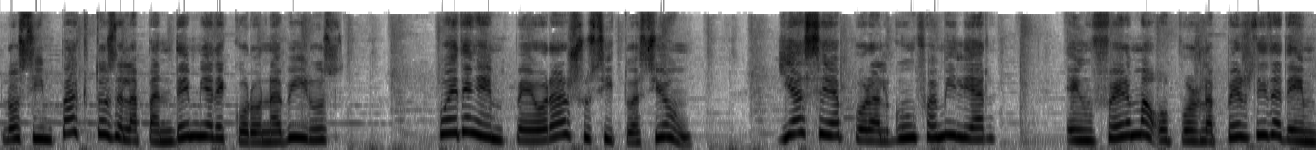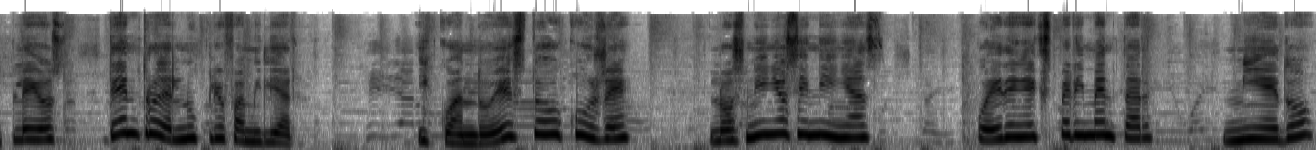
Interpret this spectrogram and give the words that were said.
los impactos de la pandemia de coronavirus pueden empeorar su situación, ya sea por algún familiar enferma o por la pérdida de empleos dentro del núcleo familiar. Y cuando esto ocurre, los niños y niñas pueden experimentar miedo,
